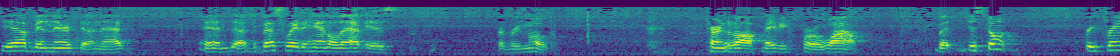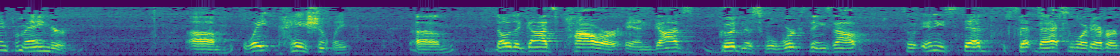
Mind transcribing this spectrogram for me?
yeah, I've been there, done that. And uh, the best way to handle that is a remote. Turn it off maybe for a while, but just don't refrain from anger. Um, wait patiently. Um, know that God's power and God's goodness will work things out. So any stead, setbacks whatever,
